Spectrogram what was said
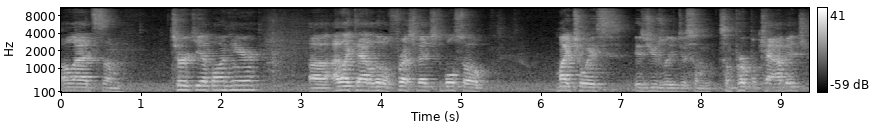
I'll add some turkey up on here. Uh, I like to add a little fresh vegetable, so my choice is usually just some, some purple cabbage.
